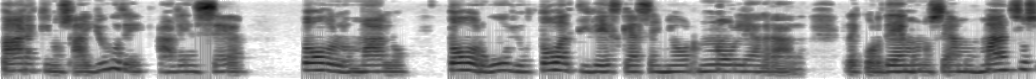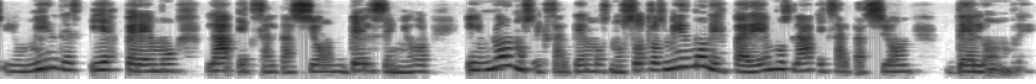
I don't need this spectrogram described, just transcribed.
para que nos ayude a vencer todo lo malo, todo orgullo, toda altivez que al Señor no le agrada. Recordémonos, seamos mansos y humildes y esperemos la exaltación del Señor y no nos exaltemos nosotros mismos ni esperemos la exaltación del hombre.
